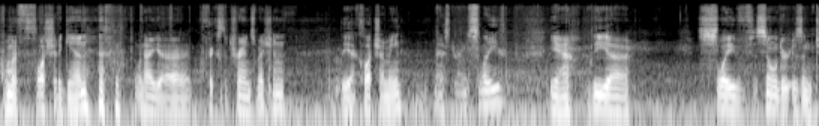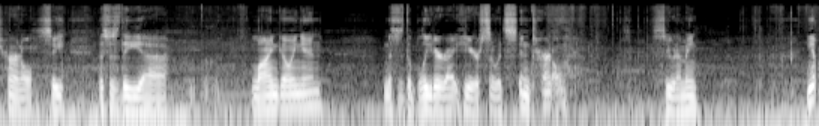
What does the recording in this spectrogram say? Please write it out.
I'm going to flush it again when I uh, fix the transmission, the uh, clutch I mean, master and slave. Yeah, the uh, slave cylinder is internal. See, this is the uh, line going in, and this is the bleeder right here, so it's internal. See what I mean? Yep.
